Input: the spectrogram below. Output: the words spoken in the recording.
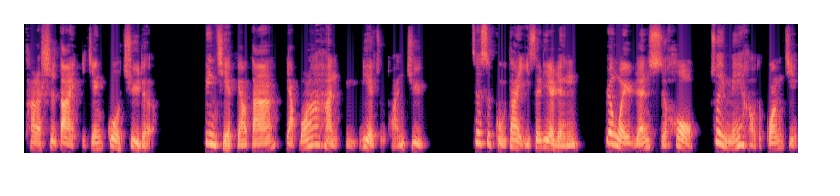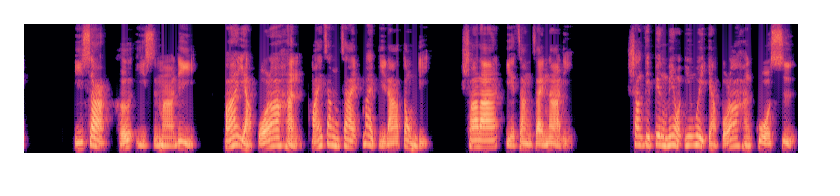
他的世代已经过去了。并且表达亚伯拉罕与列祖团聚，这是古代以色列人认为人死后最美好的光景。以撒和以实玛利把亚伯拉罕埋葬在麦比拉洞里，莎拉也葬在那里。上帝并没有因为亚伯拉罕过世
